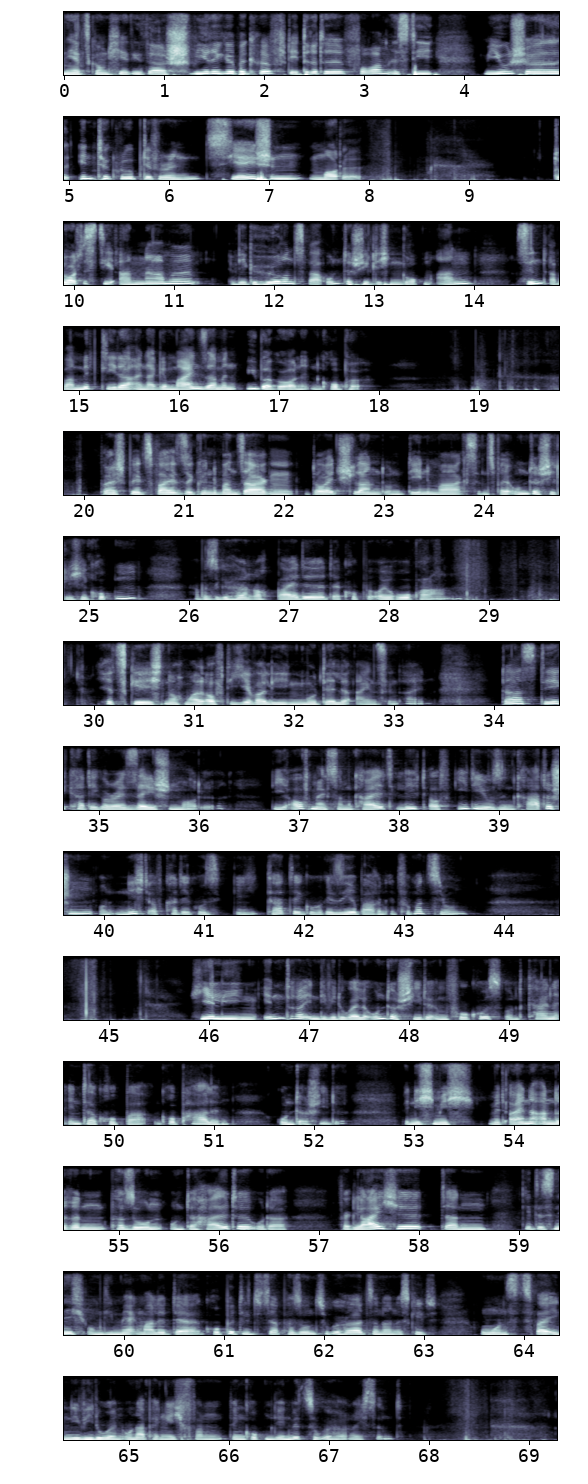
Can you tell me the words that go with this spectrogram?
Jetzt kommt hier dieser schwierige Begriff. Die dritte Form ist die Mutual Intergroup Differentiation Model. Dort ist die Annahme, wir gehören zwar unterschiedlichen Gruppen an, sind aber Mitglieder einer gemeinsamen übergeordneten Gruppe. Beispielsweise könnte man sagen, Deutschland und Dänemark sind zwei unterschiedliche Gruppen, aber sie gehören auch beide der Gruppe Europa an. Jetzt gehe ich nochmal auf die jeweiligen Modelle einzeln ein. Das Decategorization Model. Die Aufmerksamkeit liegt auf idiosynkratischen und nicht auf kategorisierbaren Informationen. Hier liegen intraindividuelle Unterschiede im Fokus und keine intergruppalen Unterschiede. Wenn ich mich mit einer anderen Person unterhalte oder vergleiche, dann geht es nicht um die Merkmale der Gruppe, die dieser Person zugehört, sondern es geht um uns zwei Individuen, unabhängig von den Gruppen, denen wir zugehörig sind.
